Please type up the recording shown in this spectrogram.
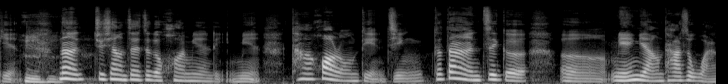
演。嗯，那就像在这个画面里面，他画龙点睛。他当然，这个呃绵羊它是玩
